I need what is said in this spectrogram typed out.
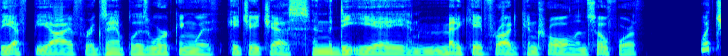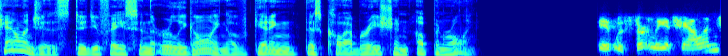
the FBI, for example, is working with HHS and the DEA and Medicaid fraud control and so forth. What challenges did you face in the early going of getting this collaboration up and rolling? It was certainly a challenge.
